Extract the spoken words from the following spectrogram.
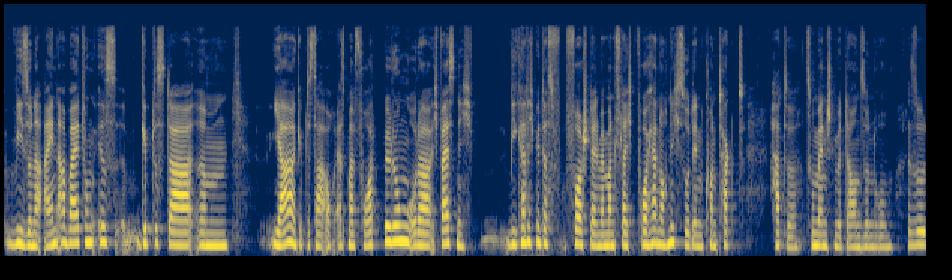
wie so eine Einarbeitung ist. Gibt es da, ähm, ja, gibt es da auch erstmal Fortbildung oder ich weiß nicht, wie kann ich mir das vorstellen, wenn man vielleicht vorher noch nicht so den Kontakt hatte zu Menschen mit Down-Syndrom? Also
